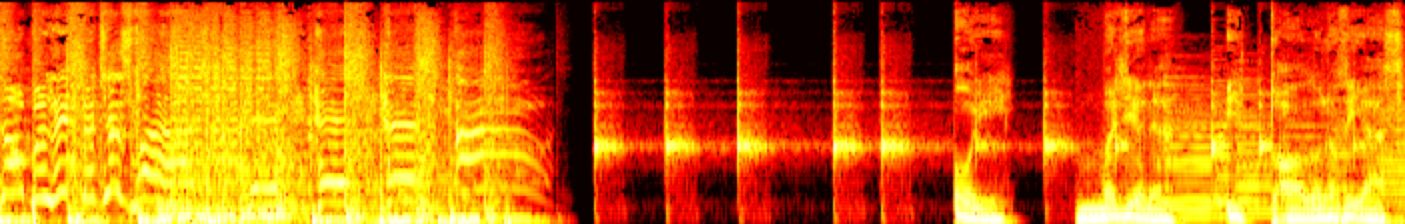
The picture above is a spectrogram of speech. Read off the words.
Don't believe me, just watch. Hey, hey, hey. Hoy, mañana y todos los días.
